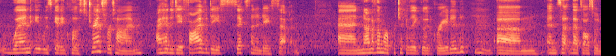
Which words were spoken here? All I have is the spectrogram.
When it was getting close to transfer time, I had a day five, a day six, and a day seven. And none of them were particularly good graded. Hmm. Um, and so that's also,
